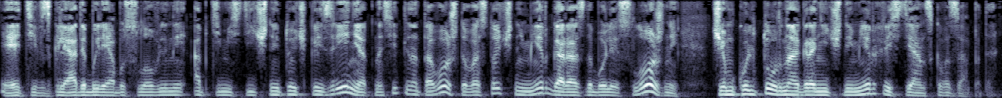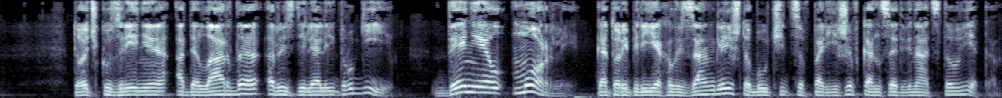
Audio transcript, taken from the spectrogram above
Эти взгляды были обусловлены оптимистичной точкой зрения относительно того, что восточный мир гораздо более сложный, чем культурно ограниченный мир христианского Запада. Точку зрения Аделарда разделяли и другие. Дэниел Морли, который переехал из Англии, чтобы учиться в Париже в конце XII века.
